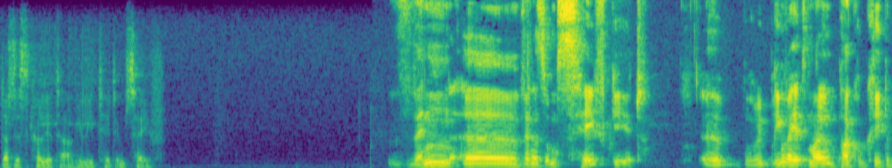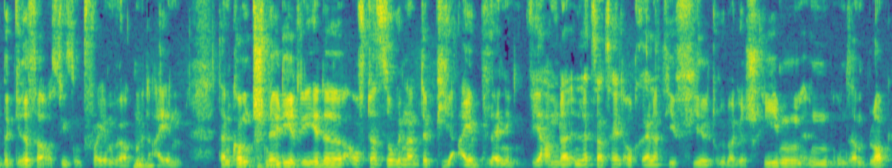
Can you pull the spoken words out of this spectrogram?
Das ist skalierte Agilität im Safe. Wenn, äh, wenn es um Safe geht, äh, bringen wir jetzt mal ein paar konkrete Begriffe aus diesem Framework mhm. mit ein. Dann kommt schnell die Rede auf das sogenannte PI-Planning. Wir haben da in letzter Zeit auch relativ viel drüber geschrieben in unserem Blog.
